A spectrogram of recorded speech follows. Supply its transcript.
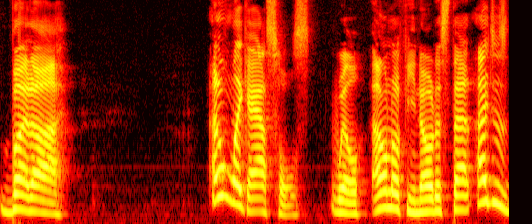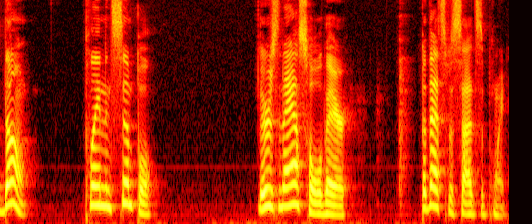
But uh I don't like assholes, Will. I don't know if you noticed that. I just don't. Plain and simple. There's an asshole there. But that's besides the point.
